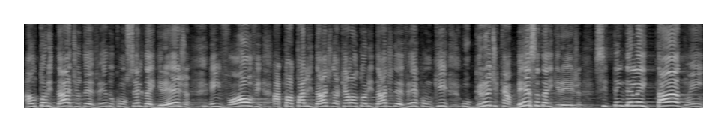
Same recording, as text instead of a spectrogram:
A autoridade o dever do conselho da igreja envolve a totalidade daquela autoridade e dever com que o grande cabeça da igreja se tem deleitado em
